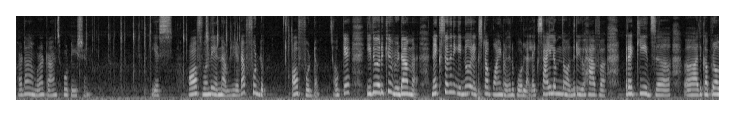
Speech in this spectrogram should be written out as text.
கரெக்டாக நம்ம போனால் டிரான்ஸ்போர்ட்டேஷன் எஸ் ஆஃப் வந்து என்ன அப்படின்னு கேட்டால் ஃபுட்டு ஆஃப் ஃபுட்டு Okay இது வரைக்கும் விடாமல் நெக்ஸ்ட் வந்து நீங்கள் இன்னொரு எக்ஸ்ட்ரா பாயிண்ட் வந்துட்டு போடலாம். லைக் சைலம் தான் வந்துட்டு யூ ஹாவ் ட்ரெக்கீட்ஸு அதுக்கப்புறம்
